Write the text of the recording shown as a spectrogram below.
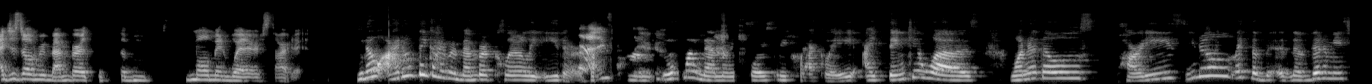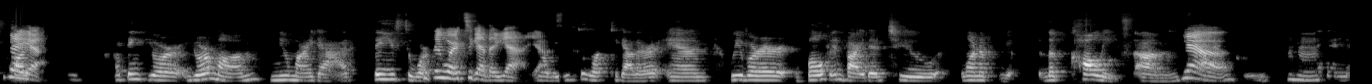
I just don't remember the, the moment where it started? You know, I don't think I remember clearly either. Yeah, um, if my memory serves me correctly, I think it was one of those parties, you know, like the the Vietnamese Yeah, yeah. I think your your mom knew my dad. They used to work. They worked together. Yeah, yeah. We used to work together, and we were both invited to one of the colleagues. Um, yeah. Mm-hmm. And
